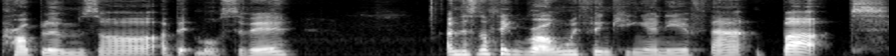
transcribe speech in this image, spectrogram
problems are a bit more severe. And there's nothing wrong with thinking any of that, but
